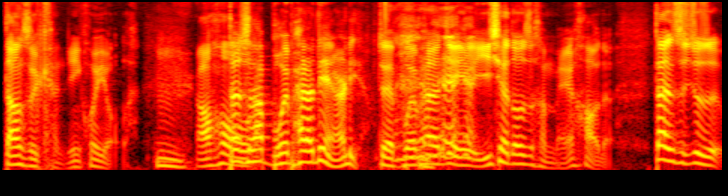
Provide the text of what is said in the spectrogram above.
当时肯定会有了，嗯，然后但是他不会拍到电影里。对不会拍到电影，一切都是很美好的。但是就是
